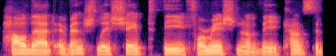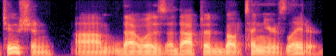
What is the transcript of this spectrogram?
how that eventually shaped the formation of the Constitution um, that was adopted about 10 years later.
